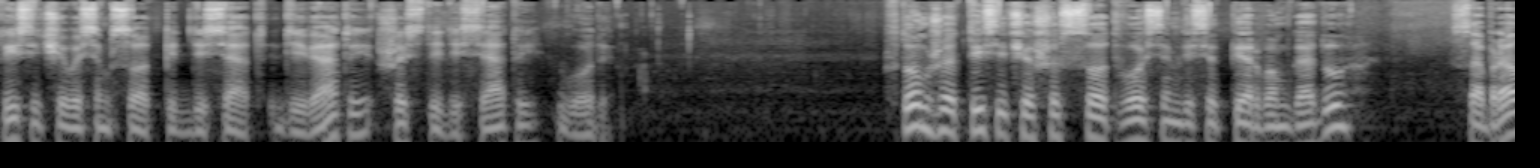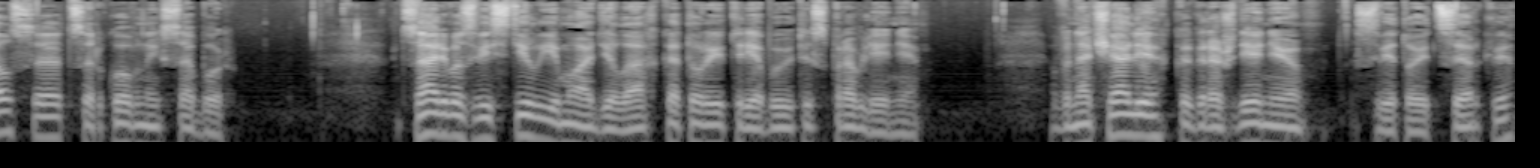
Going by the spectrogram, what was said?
1859-60 годы. В том же 1681 году собрался церковный собор. Царь возвестил ему о делах, которые требуют исправления. Вначале к ограждению Святой Церкви,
